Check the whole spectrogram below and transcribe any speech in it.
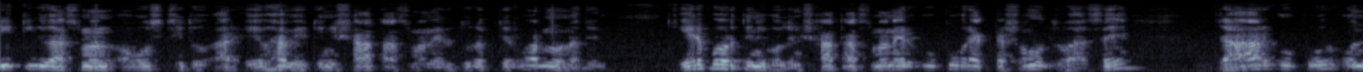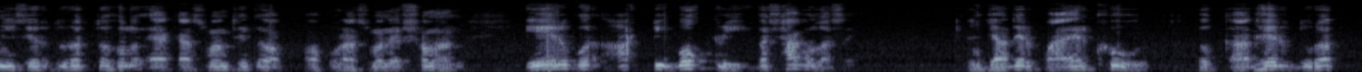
দ্বিতীয় আসমান অবস্থিত, আর এভাবে তিনি সাত আসমানের দূরত্বের বর্ণনা দেন। এরপর তিনি বলেন, সাত আসমানের উপর একটা সমুদ্র আছে, যার উপর ও নিচের দূরত্ব হলো এক আসমান থেকে অপর আসমানের সমান। এর উপর আটটি বকরি বা ছাগল আছে, যাদের পায়ের খুর ও কাঁধের দূরত্ব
